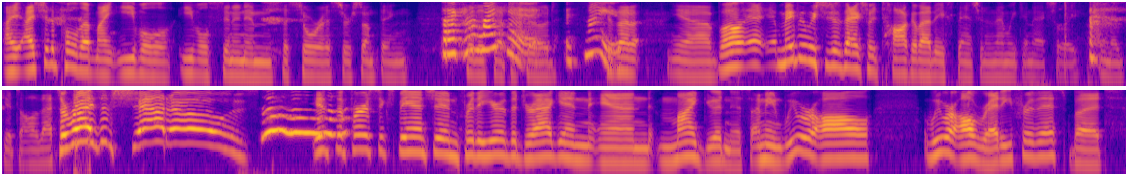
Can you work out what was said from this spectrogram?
I, I should have pulled up my evil evil synonym thesaurus or something. But I kind of like episode. it. It's nice. Yeah, well, eh, maybe we should just actually talk about the expansion, and then we can actually you know get to all of that. So, Rise of Shadows is the first expansion for the Year of the Dragon, and my goodness, I mean, we were all we were all ready for this, but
